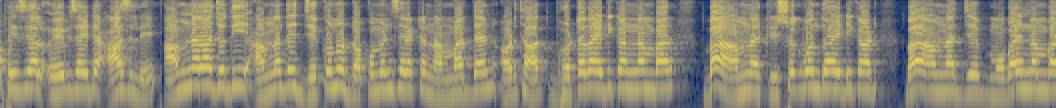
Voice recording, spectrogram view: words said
অফিসিয়াল ওয়েবসাইটে আসলে আপনারা যদি আপনাদের যে কোনো ডকুমেন্টসের একটা নাম্বার দেন, অর্থাৎ ভোটার আইডি কার্ড নাম্বার বা আপনার কৃষক বন্ধু আইডি কার্ড বা আপনার যে মোবাইল নাম্বার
